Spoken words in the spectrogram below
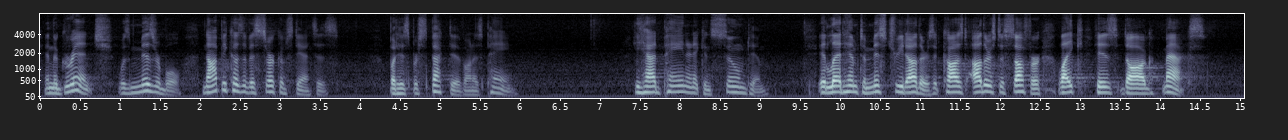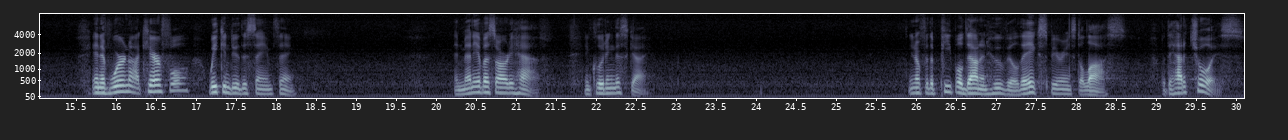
And the Grinch was miserable, not because of his circumstances, but his perspective on his pain. He had pain and it consumed him. It led him to mistreat others. It caused others to suffer, like his dog Max. And if we're not careful, we can do the same thing. And many of us already have, including this guy. You know, for the people down in Whoville, they experienced a loss, but they had a choice.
